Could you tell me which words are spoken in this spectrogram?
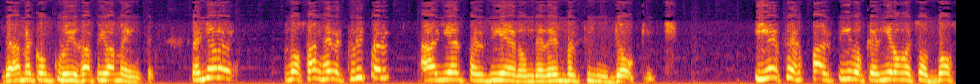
déjame concluir rápidamente. Señores, Los Ángeles Clippers ayer perdieron de Denver sin Jokic. Y ese partido que dieron esos dos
